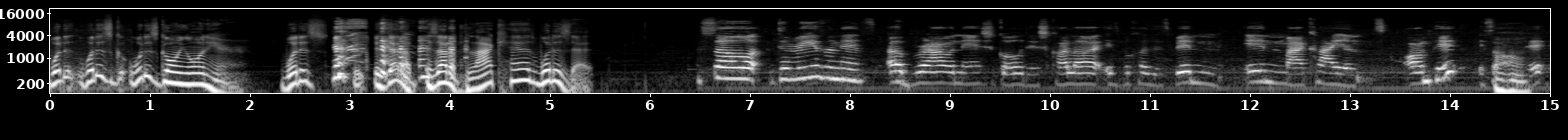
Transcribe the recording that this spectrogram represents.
What is what is what is going on here? What is is that a is that a blackhead? What is that? So the reason it's a brownish goldish color is because it's been in my client's armpit. It's an Uh-huh. armpit,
